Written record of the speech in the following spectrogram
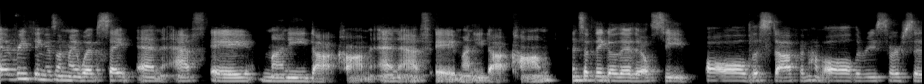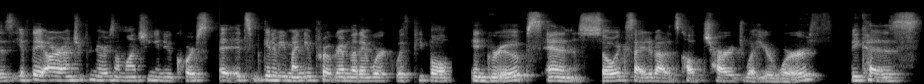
everything is on my website, nfamoney.com, nfamoney.com. And so if they go there, they'll see all the stuff and have all the resources. If they are entrepreneurs, I'm launching a new course. It's going to be my new program that I work with people in groups and so excited about it. It's called Charge What You're Worth. because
